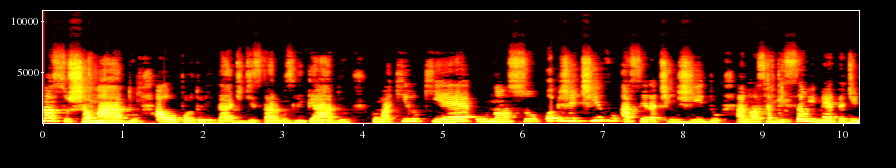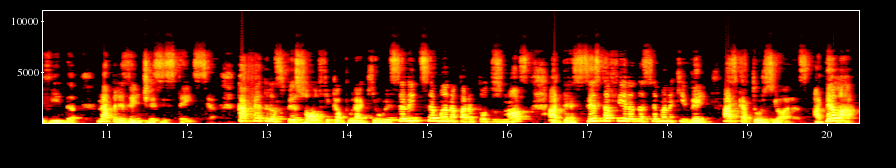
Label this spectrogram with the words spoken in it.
nosso chamado, a oportunidade de estarmos ligados com aquilo que é o nosso objetivo a ser atingido, a nossa missão e meta de vida na presente existência. Café Transpessoal fica por aqui. Uma excelente semana para todos nós. Até sexta-feira da semana que vem, às 14 horas. Até lá!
